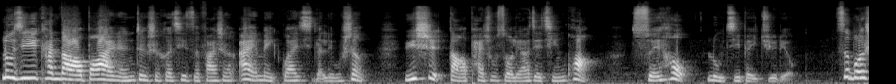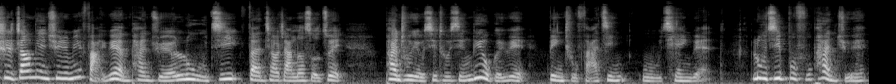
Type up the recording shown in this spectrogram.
陆基看到报案人正是和妻子发生暧昧关系的刘胜，于是到派出所了解情况。随后，陆基被拘留。淄博市张店区人民法院判决陆基犯敲诈勒索罪。判处有期徒刑六个月，并处罚金五千元。陆基不服判决，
